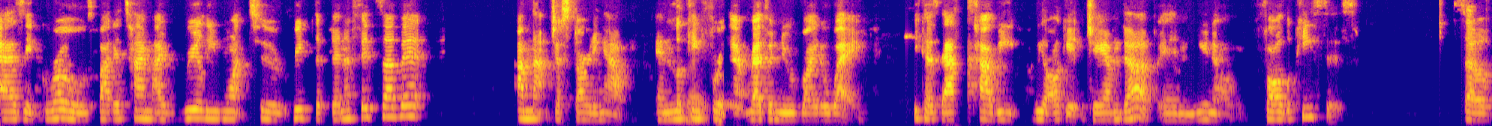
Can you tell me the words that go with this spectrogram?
as it grows, by the time I really want to reap the benefits of it, I'm not just starting out and looking right. for that revenue right away because that's how we we all get jammed up and you know fall to pieces so,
